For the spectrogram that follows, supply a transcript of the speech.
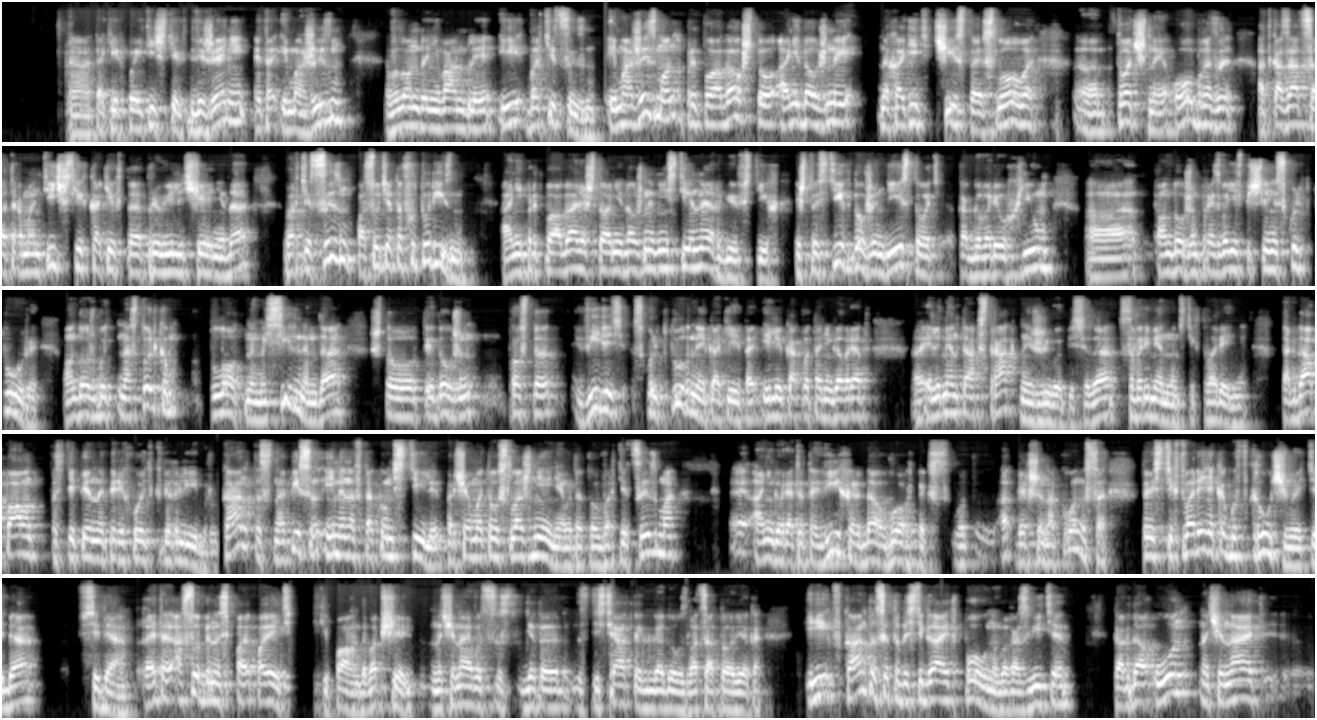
э, таких поэтических движений. Это имажизм в Лондоне, в Англии, и бартицизм. Имажизм, он предполагал, что они должны находить чистое слово, э, точные образы, отказаться от романтических каких-то преувеличений. Да? Вартицизм, по сути, это футуризм. Они предполагали, что они должны внести энергию в стих, и что стих должен действовать, как говорил Хьюм, э, он должен производить впечатление скульптуры, он должен быть настолько плотным и сильным, да, что ты должен просто видеть скульптурные какие-то, или, как вот они говорят, элементы абстрактной живописи, да, в современном стихотворении, тогда Паунд постепенно переходит к верлибру. Кантас написан именно в таком стиле, причем это усложнение вот этого вартицизма – они говорят, это вихрь, да, вортекс, вот а, вершина конуса. То есть стихотворение как бы вкручивает тебя в себя. Это особенность по поэтики Паунда вообще, начиная вот где-то с десятых годов, с 20 века. И в Кантас это достигает полного развития, когда он начинает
